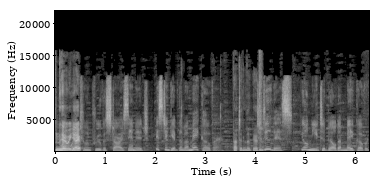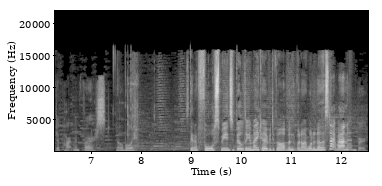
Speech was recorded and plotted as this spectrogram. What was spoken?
there One we go. To improve a star's image is to give them a makeover. That didn't look good. To do this, you'll need to build a makeover department first. Oh boy. It's going to force me into building a makeover department when I want another snack van. Remember,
